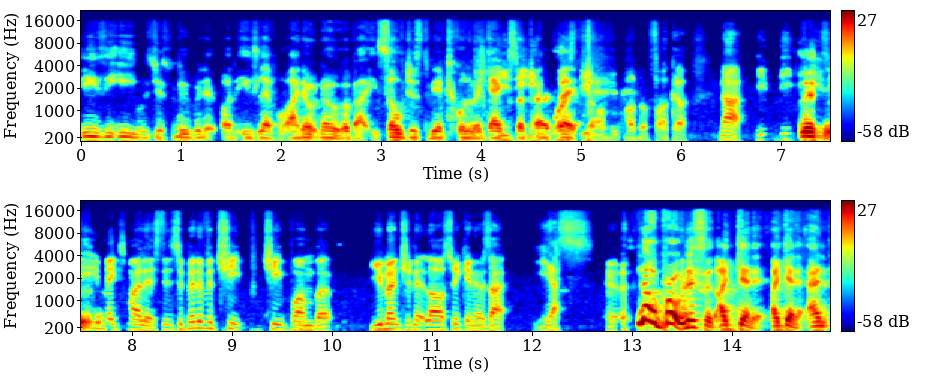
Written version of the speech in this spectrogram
Easy E was just moving it on his level. I don't know about his soldiers to be able to call him a gangster per was se. the army motherfucker. Nah, he, he. Eazy makes my list. It's a bit of a cheap, cheap one, but you mentioned it last week, and it was like, yes. No, bro, listen, I get it, I get it, and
